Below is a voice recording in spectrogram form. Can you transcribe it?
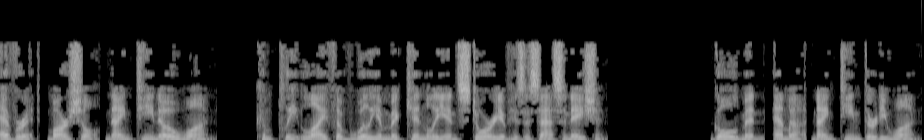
Everett, Marshall 1901. Complete Life of William McKinley and Story of His Assassination. Goldman, Emma 1931.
